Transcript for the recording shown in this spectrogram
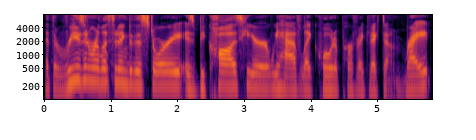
that the reason we're listening to this story is because here we have like quote a perfect victim, right?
